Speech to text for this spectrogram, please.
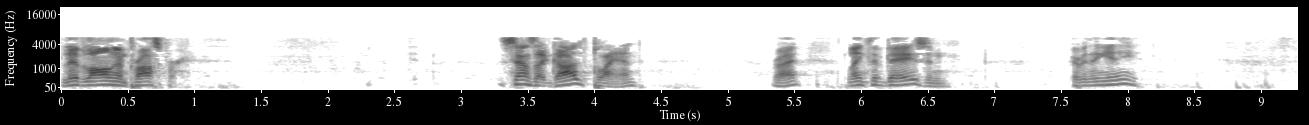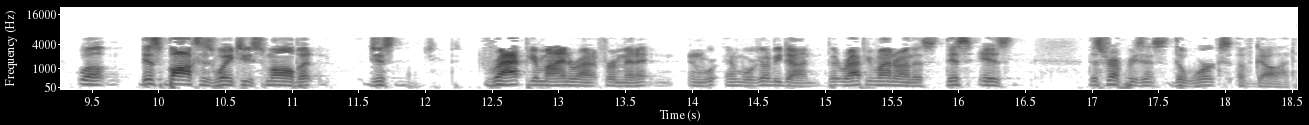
Live long and prosper. It sounds like God's plan right? Length of days and everything you need. Well, this box is way too small, but just wrap your mind around it for a minute, and we're, and we're going to be done. But wrap your mind around this. This is this represents the works of God.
